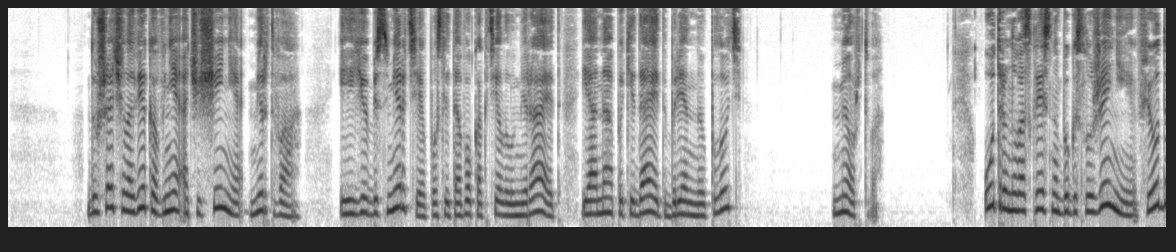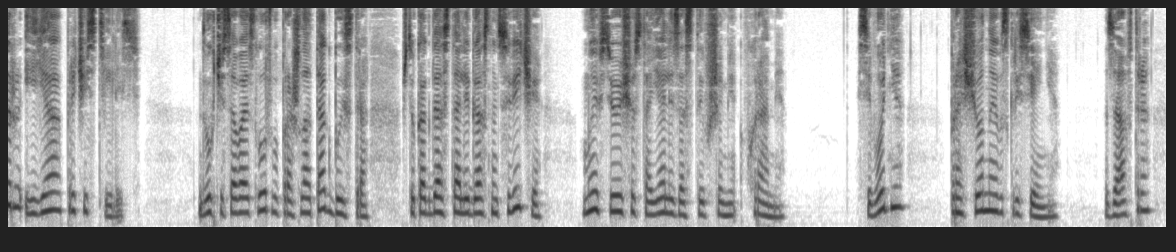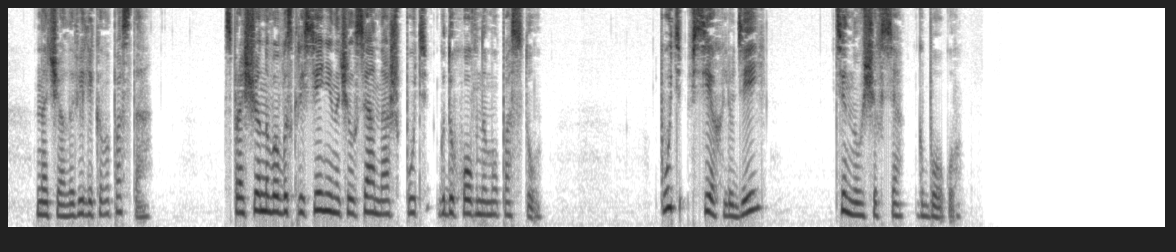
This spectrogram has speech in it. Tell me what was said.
Душа человека вне очищения мертва, и ее бессмертие после того, как тело умирает, и она покидает бренную плоть, мертво. Утром на воскресном богослужении Федор и я причастились. Двухчасовая служба прошла так быстро, что когда стали гаснуть свечи, мы все еще стояли застывшими в храме. Сегодня прощенное воскресенье, завтра начало Великого Поста. С прощенного воскресенья начался наш путь к духовному посту. Путь всех людей, тянущихся к Богу.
